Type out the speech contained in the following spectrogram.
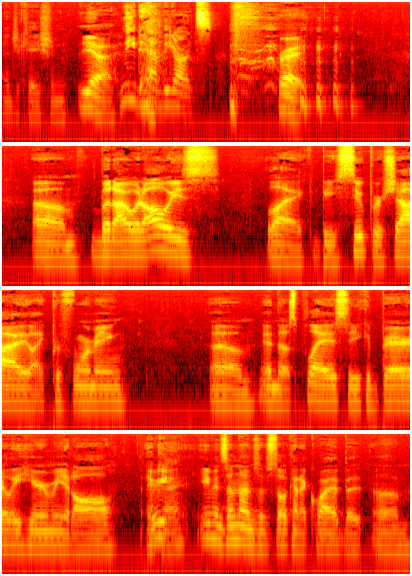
education yeah, need to have the arts right. um, but I would always like be super shy, like performing um, in those plays, so you could barely hear me at all. Maybe, Okay. Even sometimes I'm still kind of quiet, but um,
